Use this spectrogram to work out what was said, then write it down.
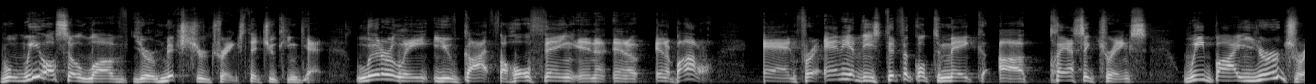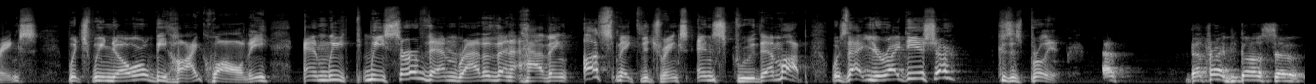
Well, we also love your mixture drinks that you can get. Literally, you've got the whole thing in a, in a, in a bottle. And for any of these difficult to make uh, classic drinks, we buy your drinks, which we know will be high quality, and we, we serve them rather than having us make the drinks and screw them up. Was that your idea, sir? Because it's brilliant. Uh, that's right, because uh,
